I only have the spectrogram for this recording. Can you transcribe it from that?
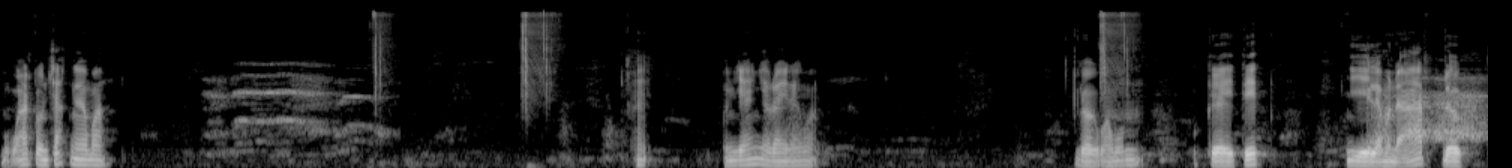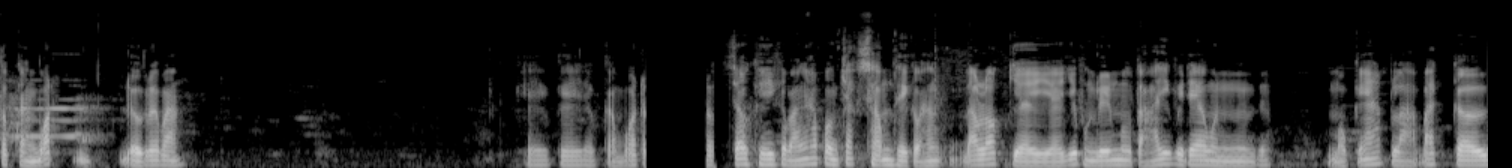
một ad con chắc nha các bạn. Bạn dán vào đây nè các bạn rồi các bạn muốn ok tiếp. Như vậy là mình đã được tóc cần bot được đó các bạn. Ok ok tóc cần bot sau khi các bạn áp con chắc xong thì các bạn download về à, dưới phần link mô tả dưới video mình. Một cái app là Backer.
